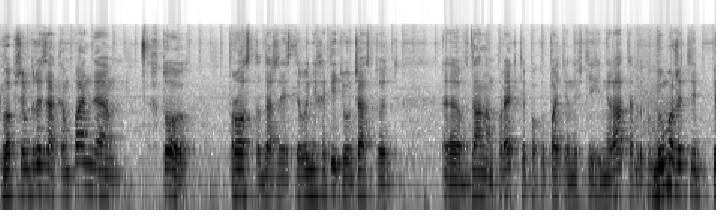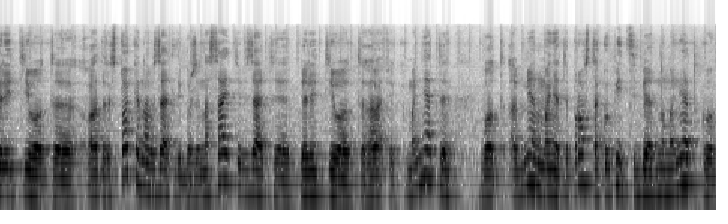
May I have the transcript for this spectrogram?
В общем, друзья, компания, кто просто, даже если вы не хотите участвовать в данном проекте покупать NFT генератор. Вы можете перейти вот э, адрес токена взять, либо же на сайте взять, э, перейти вот график монеты, вот обмен монеты, просто купить себе одну монетку,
